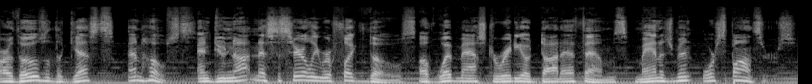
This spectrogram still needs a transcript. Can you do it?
are those of the guests and hosts and do not necessarily reflect those of webmasterradio.fm's management or sponsors.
